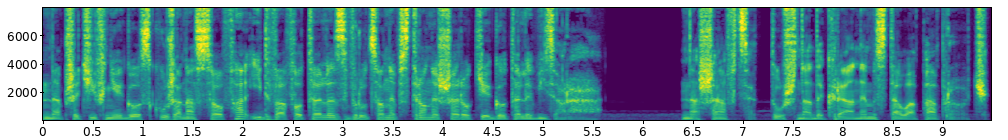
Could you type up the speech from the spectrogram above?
Naprzeciw niego skórzana sofa i dwa fotele zwrócone w stronę szerokiego telewizora. Na szafce tuż nad ekranem stała paproć.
